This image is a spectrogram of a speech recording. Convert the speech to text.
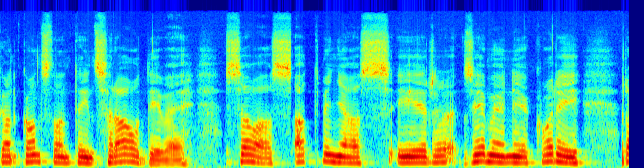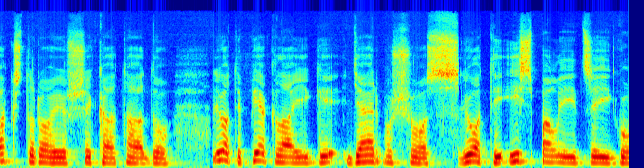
gan Konstantīns Raudivē savā atmiņā ir ziemēnieku arī raksturojuši kā tādu ļoti pieklājīgi ģērbušos, ļoti izpalīdzīgu,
